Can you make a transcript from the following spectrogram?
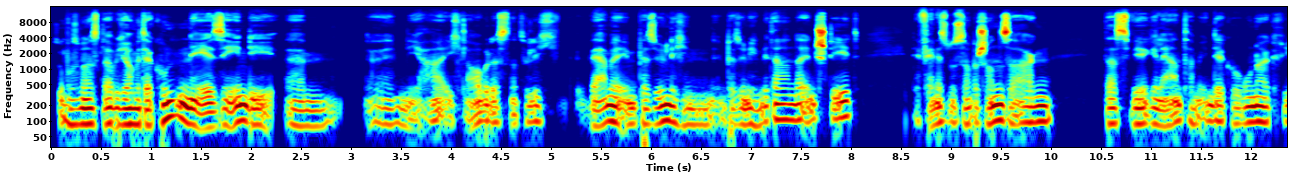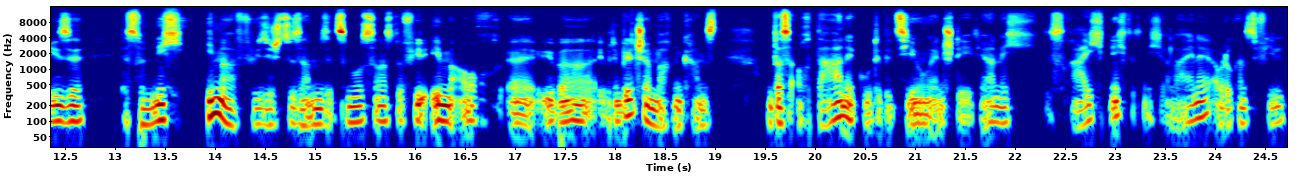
so muss man das, glaube ich, auch mit der Kundennähe sehen, die ähm, äh, ja, ich glaube, dass natürlich Wärme im persönlichen, im persönlichen Miteinander entsteht. Der Fairness muss man aber schon sagen, dass wir gelernt haben in der Corona-Krise, dass du nicht immer physisch zusammensitzen musst, sondern dass du viel eben auch äh, über, über den Bildschirm machen kannst. Und dass auch da eine gute Beziehung entsteht. Ja, nicht, das reicht nicht, das ist nicht alleine, aber du kannst viel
